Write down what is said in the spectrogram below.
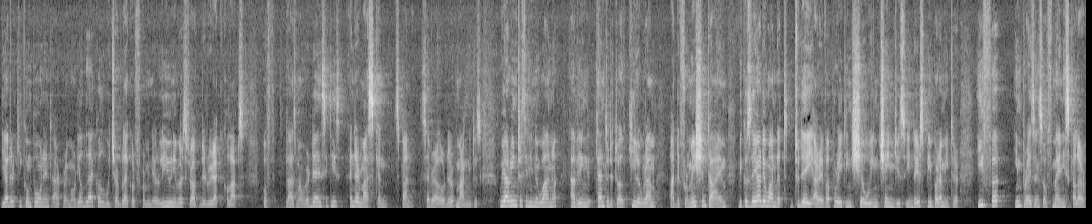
The other key component are primordial black holes, which are black holes from the early universe throughout the direct collapse of plasma over densities, and their mass can span several order of magnitudes. We are interested in the one having 10 to the 12 kilogram at the formation time because they are the one that today are evaporating, showing changes in their spin parameter if uh, in presence of many scalar,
